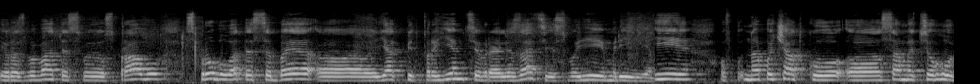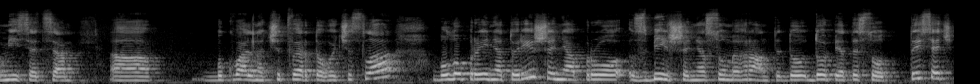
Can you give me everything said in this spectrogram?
і розвивати свою справу, спробувати себе як підприємці в реалізації своєї мрії. І на початку саме цього місяця. Буквально 4 числа було прийнято рішення про збільшення суми гранту до, до 500 тисяч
